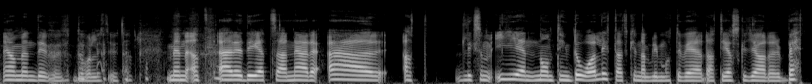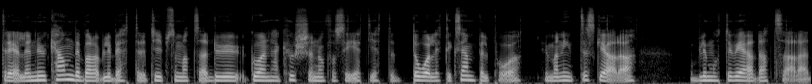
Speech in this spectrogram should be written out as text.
ja men det är dåligt uttal. Men att är det det att så här, när det är att liksom i någonting dåligt att kunna bli motiverad att jag ska göra det bättre eller nu kan det bara bli bättre. Typ som att så här, du går den här kursen och får se ett jättedåligt exempel på hur man inte ska göra och bli motiverad att så här,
